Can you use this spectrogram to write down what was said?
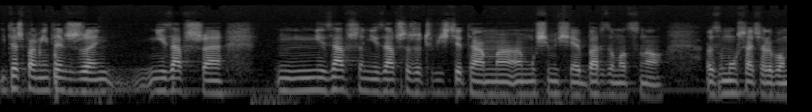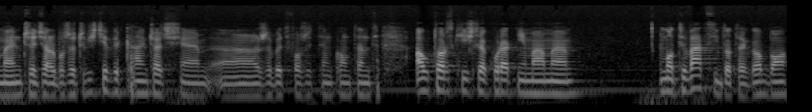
i też pamiętać, że nie zawsze, nie zawsze, nie zawsze rzeczywiście tam e, musimy się bardzo mocno zmuszać albo męczyć, albo rzeczywiście wykańczać się, e, żeby tworzyć ten kontent autorski, jeśli akurat nie mamy motywacji do tego, bo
